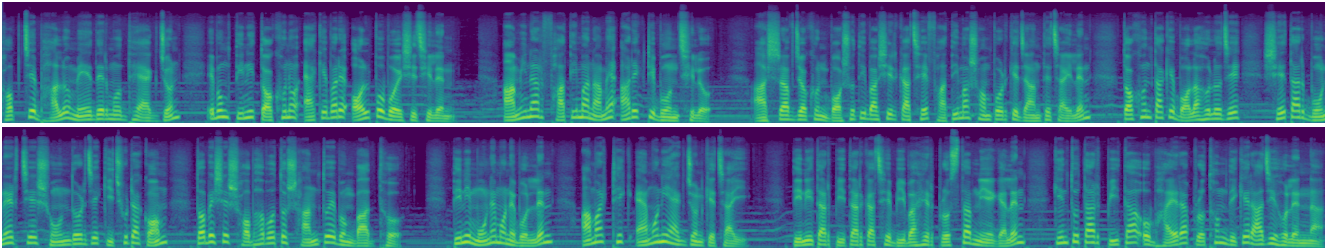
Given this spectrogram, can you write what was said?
সবচেয়ে ভালো মেয়েদের মধ্যে একজন এবং তিনি তখনও একেবারে অল্প বয়সী ছিলেন। আমিনার ফাতিমা নামে আরেকটি বোন ছিল। আশরাফ যখন বসতিবাসীর কাছে ফাতিমা সম্পর্কে জানতে চাইলেন, তখন তাকে বলা হলো যে সে তার বোনের চেয়ে সৌন্দর্যে কিছুটা কম, তবে সে স্বভাবত শান্ত এবং বাধ্য। তিনি মনে মনে বললেন, আমার ঠিক এমনই একজনকে চাই। তিনি তার পিতার কাছে বিবাহের প্রস্তাব নিয়ে গেলেন, কিন্তু তার পিতা ও ভাইয়েরা প্রথম দিকে রাজি হলেন না।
